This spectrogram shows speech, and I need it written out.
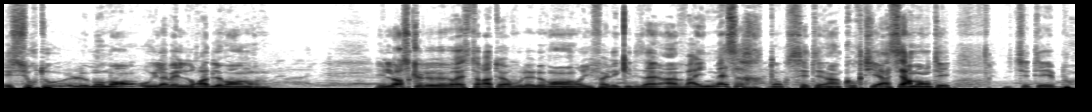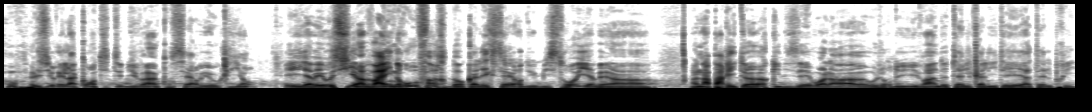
et surtout le moment où il avait le droit de le vendre. Et lorsque le restaurateur voulait le vendre, il fallait qu'il ait un Weinmesser, donc c'était un courtier assermenté. C'était pour mesurer la quantité du vin qu'on servait aux clients. Et il y avait aussi un Weinrufer, donc à l'extérieur du bistrot, il y avait un, un appariteur qui disait voilà, aujourd'hui, vin de telle qualité à tel prix.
